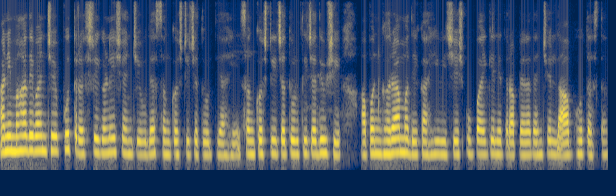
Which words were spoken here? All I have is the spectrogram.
आणि महादेवांचे पुत्र श्री गणेश यांची उद्या संकष्टी चतुर्थी आहे. संकष्टी चतुर्थीच्या दिवशी आपण घरामध्ये काही विशेष उपाय केले तर आपल्याला त्यांचे लाभ होत असतात.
